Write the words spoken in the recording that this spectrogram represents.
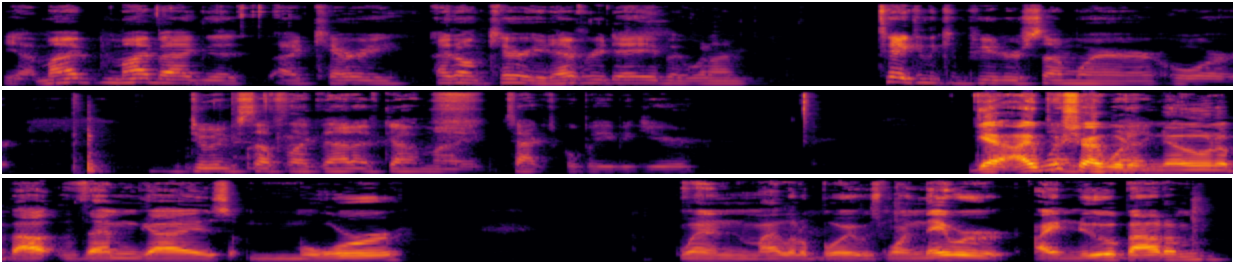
Yeah, my my bag that I carry, I don't carry it every day, but when I'm taking the computer somewhere or doing stuff like that, I've got my tactical baby gear. Yeah, I wish I would have known about them guys more when my little boy was born. They were I knew about them,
